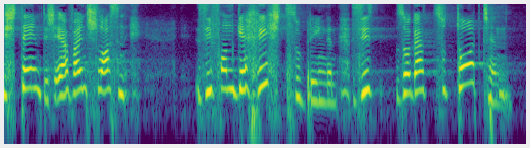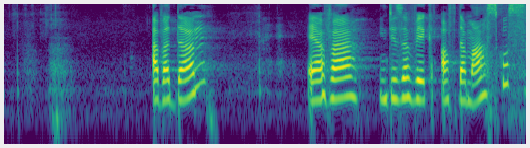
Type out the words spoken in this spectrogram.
ständig. Er war entschlossen, sie von Gericht zu bringen, sie sogar zu toten. Aber dann, er war in dieser Weg auf Damaskus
